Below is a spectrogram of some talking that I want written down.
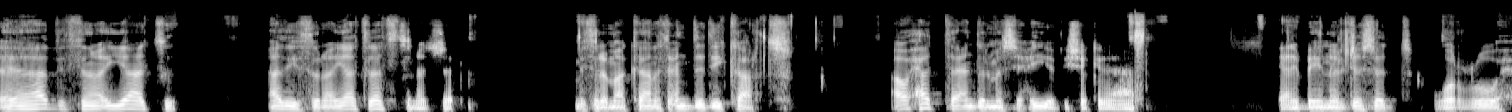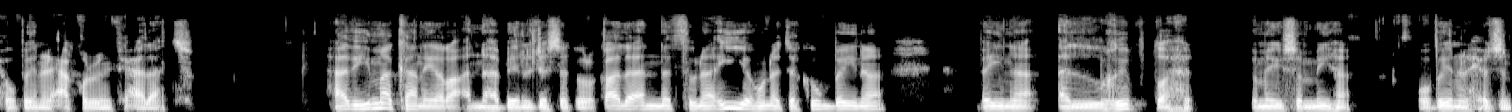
إيه، هذه الثنائيات هذه الثنائيات لا تتنزل مثل ما كانت عند ديكارت أو حتى عند المسيحية بشكل عام. يعني بين الجسد والروح وبين العقل والانفعالات. هذه ما كان يرى أنها بين الجسد قال أن الثنائية هنا تكون بين بين الغبطة كما يسميها. وبين الحزن.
